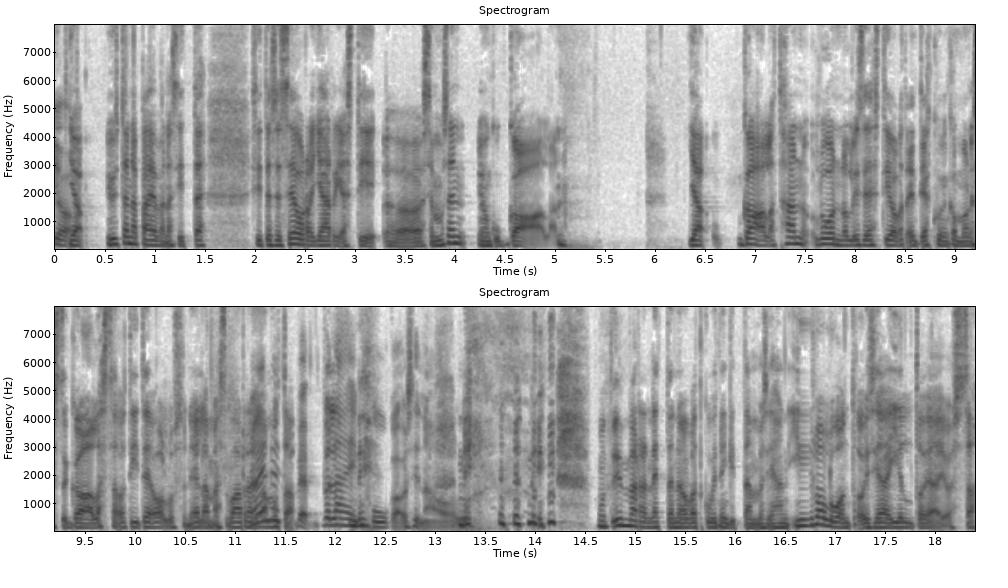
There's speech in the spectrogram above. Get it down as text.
Joo. Ja yhtenä päivänä sitten, sitten se seura järjesti semmoisen jonkun gaalan. Ja gaalathan luonnollisesti ovat, en tiedä kuinka monessa gaalassa olet itse ollut sun elämässä varrella. No mutta, nyt lähikuukausina ollut. niin, niin, mutta ymmärrän, että ne ovat kuitenkin tämmöisiä ihan iloluontoisia iltoja, joissa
